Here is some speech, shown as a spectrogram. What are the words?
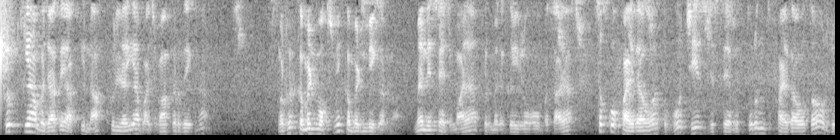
चुटकियाँ बजाते आपकी नाक खुल जाएगी, आप आजमा कर देखना। और फिर कमेंट बॉक्स में कमेंट भी करना। मैंने इसे आजमाया फिर मैंने कई लोगों को बताया, सबको फ़ायदा हुआ तो वो चीज़ जिससे हमें तुरंत फ़ायदा होता है और जो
